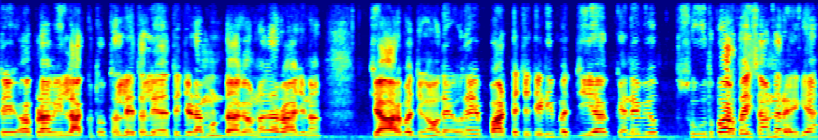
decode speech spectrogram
ਤੇ ਆਪਣਾ ਵੀ ਲੱਕ ਤੋਂ ਥੱਲੇ ਥੱਲੇ ਆ ਤੇ ਜਿਹੜਾ ਮੁੰਡਾ ਹੈਗਾ, ਉਹਨਾਂ ਦਾ ਰਾਜਨ ਚਾਰ ਵੱਜੀਆਂ। ਉਹਦੇ ਉਹਦੇ ਪੱਟ 'ਚ ਜਿਹੜੀ ਵੱਜੀ ਆ, ਕਹਿੰਦੇ ਵੀ ਉਹ ਸੂਤ ਭਰਦਾ ਹੀ ਸੰਨ ਰਹਿ ਗਿਆ,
